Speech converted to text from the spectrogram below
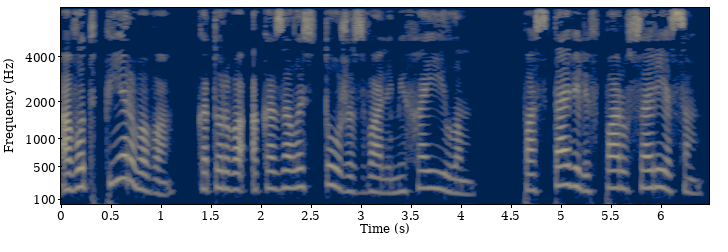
А вот первого, которого, оказалось, тоже звали Михаилом, поставили в пару с Аресом.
